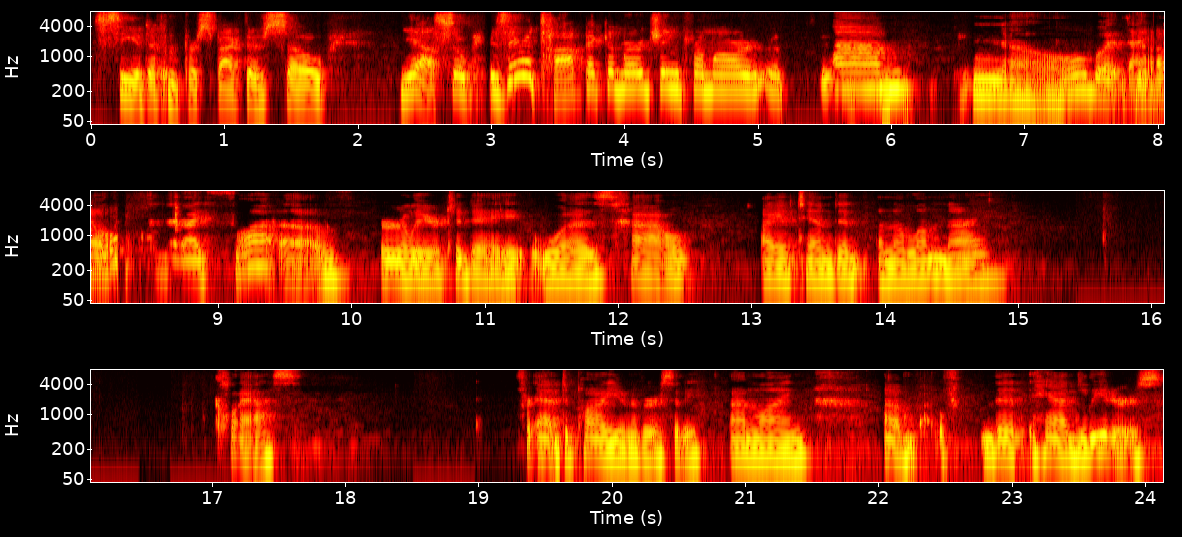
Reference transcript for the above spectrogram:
see a different perspective. So, yeah. So, is there a topic emerging from our? Um, no, but no? I know one that I thought of earlier today was how I attended an alumni class for, at DePauw University online um, that had leaders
